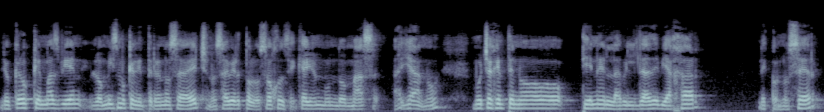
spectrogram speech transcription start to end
yo creo que más bien lo mismo que el Internet nos ha hecho, nos ha abierto los ojos de que hay un mundo más allá, ¿no? Mucha gente no tiene la habilidad de viajar, de conocer,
